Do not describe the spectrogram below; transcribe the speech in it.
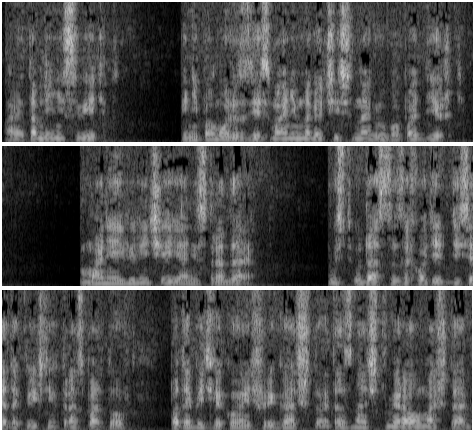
а это мне не светит. И не поможет здесь моя немногочисленная группа поддержки. Манией величия я не страдаю. Пусть удастся захватить десяток лишних транспортов, потопить какой-нибудь фрегат, что это значит в мировом масштабе?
